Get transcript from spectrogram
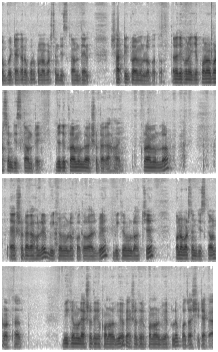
নব্বই টাকার উপর পনেরো পার্সেন্ট ডিসকাউন্ট দেন। শার্টটির ক্রয় মূল্য কত? তাহলে দেখুন, এই যে পনেরো পার্সেন্ট ডিসকাউন্টে যদি ক্রয় মূল্য একশো টাকা হয়, ক্রয় মূল্য একশো টাকা হলে বিক্রয় মূল্য কত আসবে? বিক্রয় মূল্য হচ্ছে পনেরো পার্সেন্ট ডিসকাউন্ট অর্থাৎ বিক্রয় মূল্য একশো থেকে পনেরো বিয়োগ, একশো থেকে পনেরো বিয়োগ হলে পঁচাশি টাকা।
